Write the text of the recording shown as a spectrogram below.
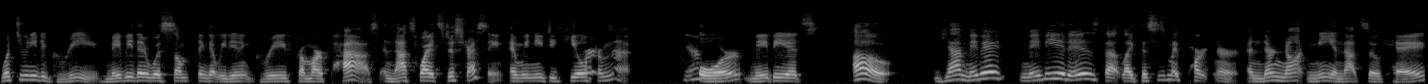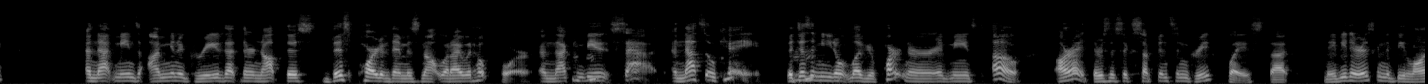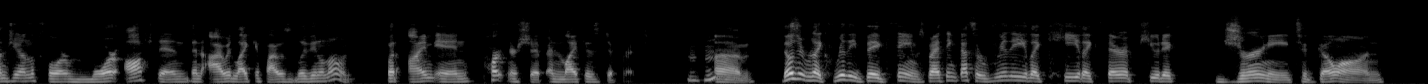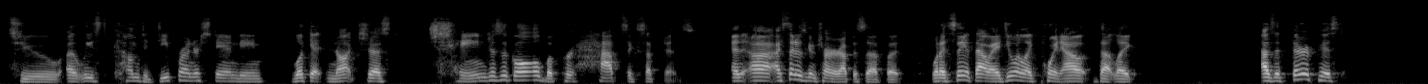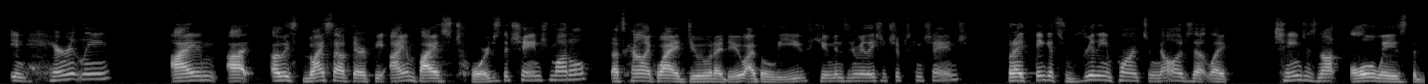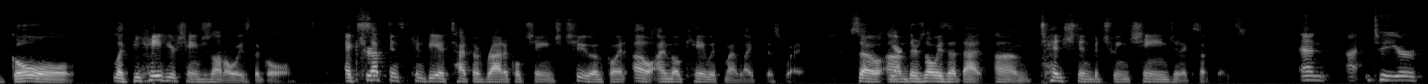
What do we need to grieve? Maybe there was something that we didn't grieve from our past, and that's why it's distressing, and we need to heal from that. Yeah. Or maybe it's, oh, yeah, maybe I, maybe it is that like this is my partner and they're not me, and that's okay. and that means i'm going to grieve that they're not this this part of them is not what i would hope for and that can mm-hmm. be sad and that's mm-hmm. okay that doesn't mm-hmm. mean you don't love your partner it means oh all right there's this acceptance and grief place that maybe there is going to be laundry on the floor more often than i would like if i was living alone but i'm in partnership and life is different mm-hmm. um, those are like really big themes but i think that's a really like key like therapeutic journey to go on to at least come to deeper understanding, look at not just change as a goal, but perhaps acceptance. And uh, I said I was going to try to wrap this up, but when I say it that way, I do want to like point out that like as a therapist, inherently, I'm uh, at least my style of therapy, I am biased towards the change model. That's kind of like why I do what I do. I believe humans and relationships can change, but I think it's really important to acknowledge that like change is not always the goal like behavior change is not always the goal. Acceptance can be a type of radical change too, of going, oh, I'm okay with my life this way. So um, yeah. there's always that, that um, tension between change and acceptance. And uh, to your,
